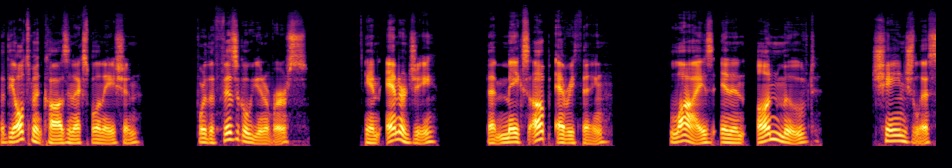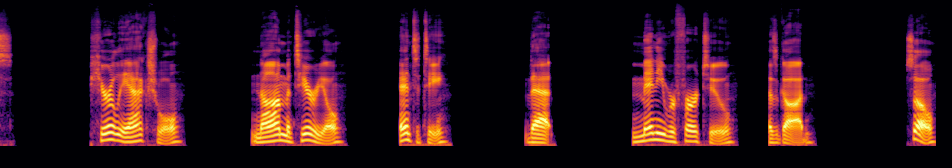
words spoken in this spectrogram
that the ultimate cause and explanation for the physical universe and energy that makes up everything lies in an unmoved, changeless, purely actual, non material entity that many refer to as God. So,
